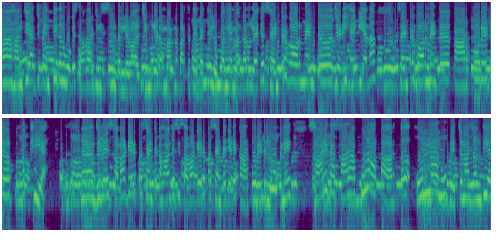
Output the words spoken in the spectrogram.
ਹਾਂ ਹਾਂਜੀ ਅੱਜ 35 ਦਿਨ ਹੋ ਗਏ ਸਰਦਾਰ ਜਗਜੀਤ ਸਿੰਘ ਡੱਲੇਵਾਲ ਜੀ ਨੂੰ ਜਿਹੜਾ ਮਰਨ ਵਰਤ ਤੇ ਬੈਠੇ ਲੋਕਾਂ ਦੀਆਂ ਮੰਗਾਂ ਨੂੰ ਲੈ ਕੇ। ਸੈਂਟਰ ਗਵਰਨਮੈਂਟ ਜਿਹੜੀ ਹੈਗੀ ਆ ਨਾ ਸੈਂਟਰ ਗਵਰਨਮੈਂਟ ਕਾਰਪੋਰੇਟ ਪੱਖੀ ਅਹ ਜਿਵੇਂ ਸਵਾ ਡੇਢ percent ਕਹਾਂਗੇ ਅਸੀਂ ਸਵਾ ਡੇਢ percent ਜਿਹੜੇ ਕਾਰਪੋਰੇਟ ਲੋਕ ਨੇ ਸਾਰੇ ਦਾ ਸਾਰਾ ਪੂਰਾ ਭਾਰਤ ਉਹਨਾਂ ਨੂੰ ਵੇਚਣਾ ਚਾਹੁੰਦੀ ਹੈ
